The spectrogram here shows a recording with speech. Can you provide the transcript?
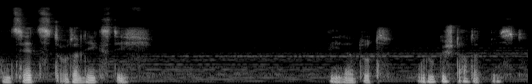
und setzt oder legst dich wieder dort, wo du gestartet bist.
